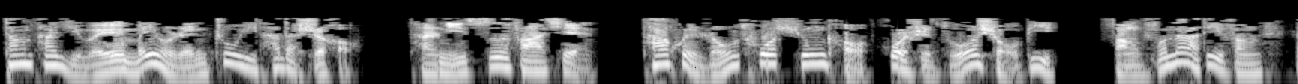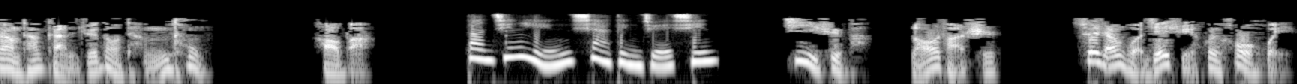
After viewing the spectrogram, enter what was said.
当他以为没有人注意他的时候，坦尼斯发现他会揉搓胸口或是左手臂，仿佛那地方让他感觉到疼痛。好吧，半精灵下定决心，继续吧，老法师。虽然我也许会后悔。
